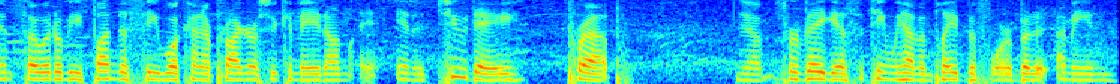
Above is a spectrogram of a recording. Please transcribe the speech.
And so it'll be fun to see what kind of progress we can make on in a two-day prep Yep. for Vegas, a team we haven't played before. But I mean,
